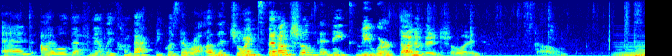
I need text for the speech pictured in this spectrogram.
and I will definitely come back because there are other joints that I'm sure that need to be worked on eventually. So.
